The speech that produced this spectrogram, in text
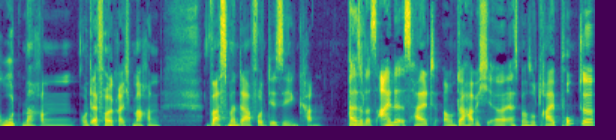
gut machen und erfolgreich machen, was man da von dir sehen kann. Also das eine ist halt, und da habe ich äh, erstmal so drei Punkte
